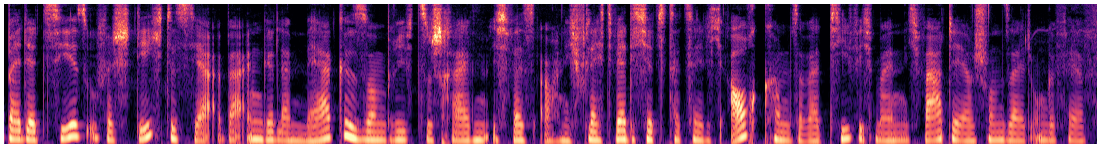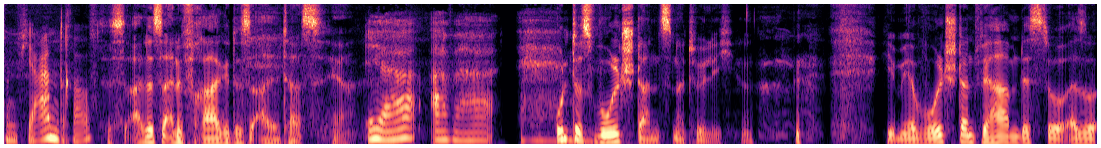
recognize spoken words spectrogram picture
bei der CSU verstehe ich das ja, aber Angela Merkel so einen Brief zu schreiben, ich weiß auch nicht. Vielleicht werde ich jetzt tatsächlich auch konservativ. Ich meine, ich warte ja schon seit ungefähr fünf Jahren drauf. Das ist alles eine Frage des Alters, ja. Ja, aber. Äh, Und des Wohlstands natürlich. Je mehr Wohlstand wir haben, desto, also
